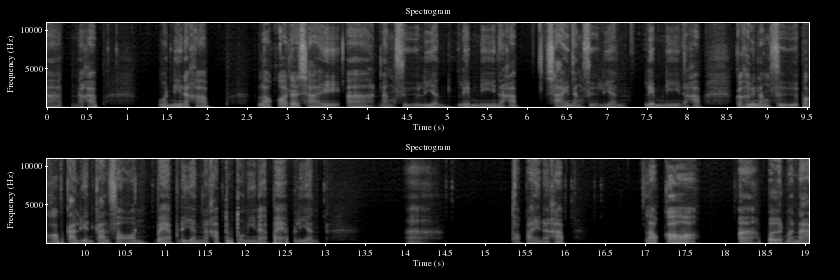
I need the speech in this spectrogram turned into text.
อาร์ตนะครับ วันนี้นะครับ เราก็จะใช้หนังสือเรียนเล่มนี้นะครับ ใช้หนังสือเรียนเล่มนี้นะครับ ก็คือหนังสือประกอบการเรียนการสอนแบบเรียนนะครับ ดูตรงนี้นะแบบเรียนต่อไปนะครับ เราก็เปิดมาหน้า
